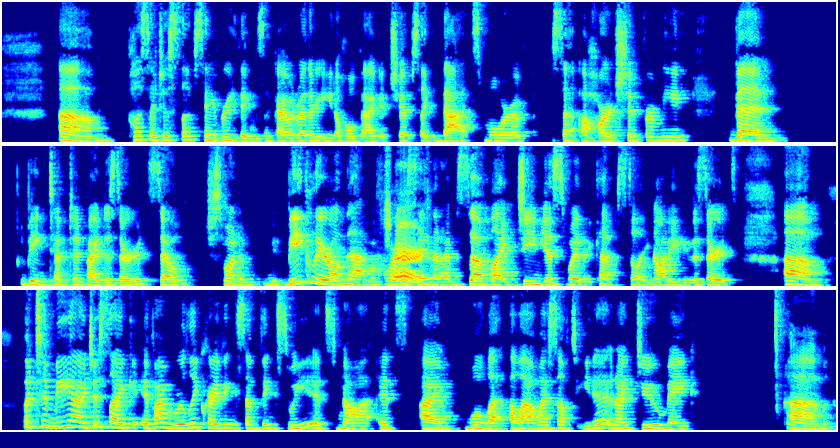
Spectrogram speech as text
Um, plus, I just love savory things. Like, I would rather eat a whole bag of chips. Like, that's more of a hardship for me than being tempted by desserts. So, just want to be clear on that before sure. I say that I'm some like genius when it comes to like not eating desserts. Um, but to me, I just like if I'm really craving something sweet, it's not. It's I will let allow myself to eat it, and I do make um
